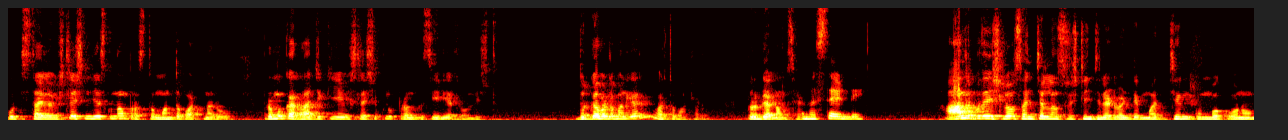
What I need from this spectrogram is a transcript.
పూర్తి స్థాయిలో విశ్లేషణ చేసుకుందాం. ప్రస్తుతం మనతో పాటున్నారు ప్రముఖ రాజకీయ విశ్లేషకులు ప్రముఖ సీనియర్ జర్నలిస్ట్ దుర్గాభట్లమణి గారు. వారితో మాట్లాడు దుర్గా నమస్తే. నమస్తే అండి. ఆంధ్రప్రదేశ్లో సంచలనం సృష్టించినటువంటి మద్యం కుంభకోణం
